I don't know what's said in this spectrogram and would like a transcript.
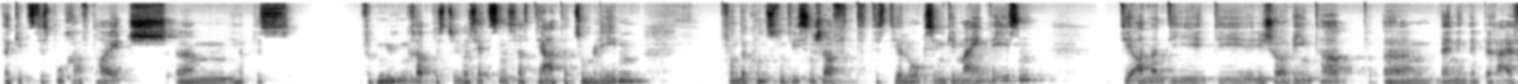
Da gibt's das Buch auf Deutsch. Ähm, ich habe das Vergnügen gehabt, das zu übersetzen. Das heißt Theater zum Leben von der Kunst und Wissenschaft des Dialogs im Gemeinwesen. Die anderen, die, die ich schon erwähnt habe, ähm, werden in dem Bereich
